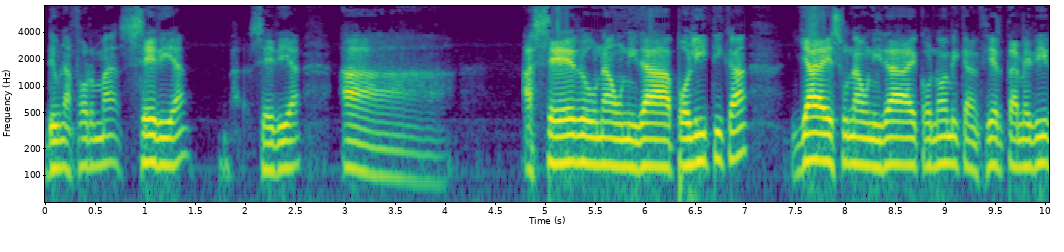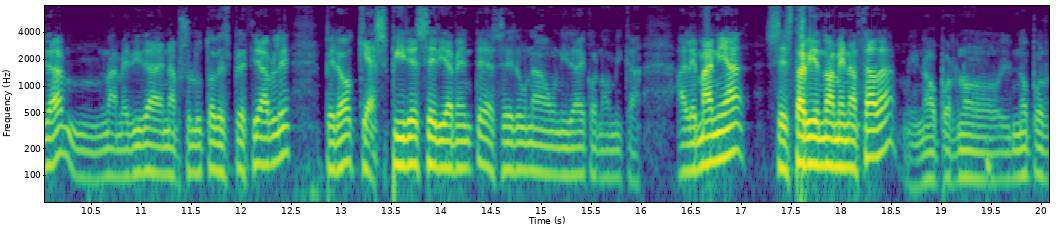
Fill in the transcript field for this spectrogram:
de una forma seria, seria a, a ser una unidad política ya es una unidad económica en cierta medida, una medida en absoluto despreciable, pero que aspire seriamente a ser una unidad económica. Alemania se está viendo amenazada, y no por, no, no por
